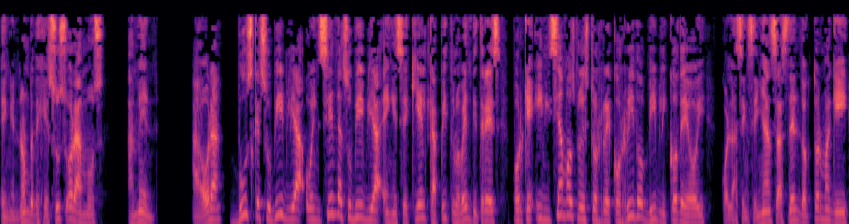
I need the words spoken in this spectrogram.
En el nombre de Jesús oramos. Amén. Ahora busque su Biblia o encienda su Biblia en Ezequiel capítulo 23 porque iniciamos nuestro recorrido bíblico de hoy con las enseñanzas del Dr. Magui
